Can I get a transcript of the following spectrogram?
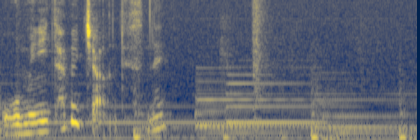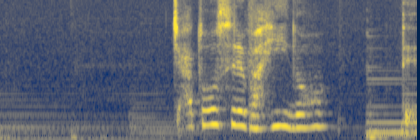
多めに食べちゃうんですね。じゃあどうすればいいの？って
